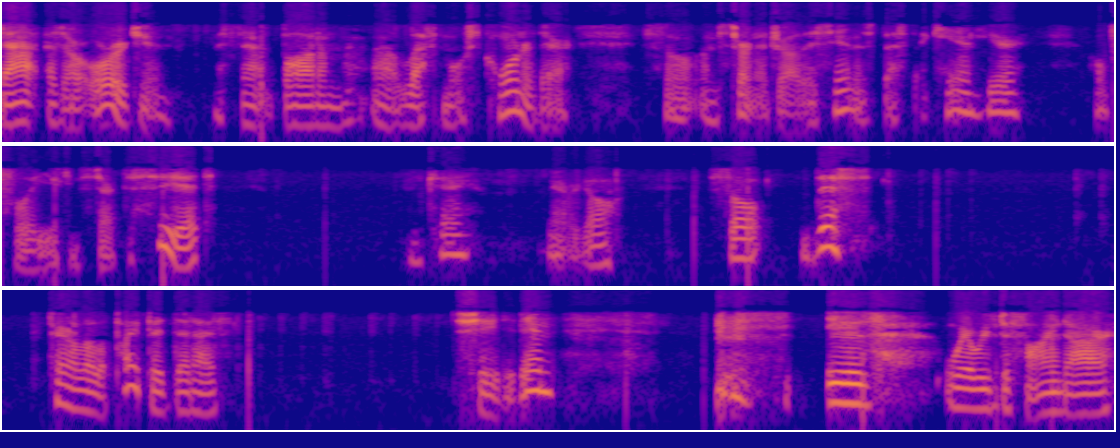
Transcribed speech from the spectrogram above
that as our origin, with that bottom uh, leftmost corner there. So I'm starting to draw this in as best I can here. Hopefully you can start to see it. Okay, there we go. So this parallelepiped that I've shaded in is where we've defined our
